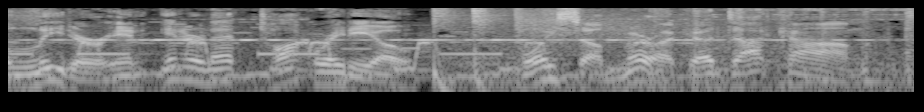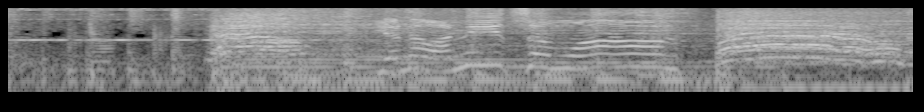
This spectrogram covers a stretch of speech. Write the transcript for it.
leader in Internet talk radio. VoiceAmerica.com. Help! You know, I need someone. Help!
